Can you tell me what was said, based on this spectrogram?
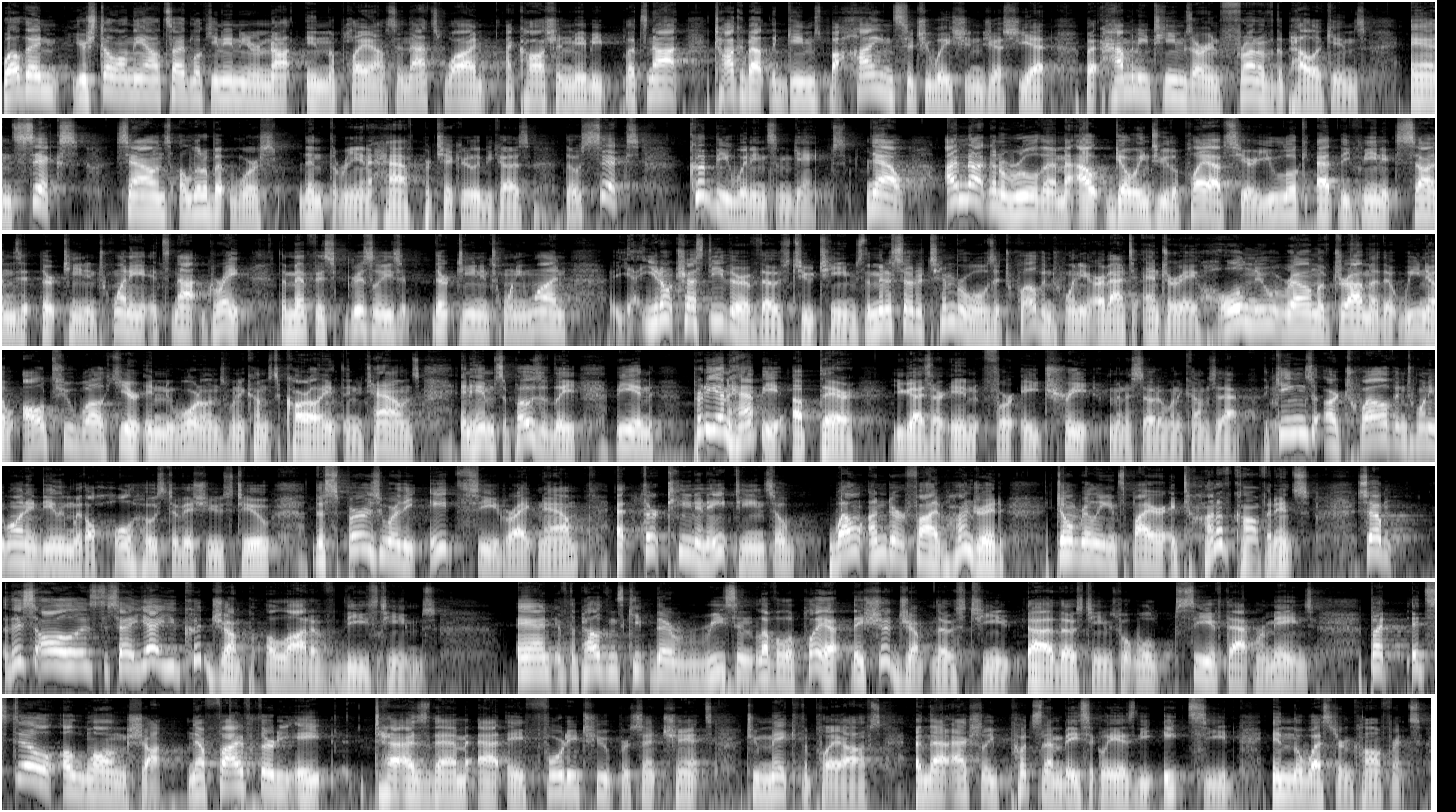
well, then you're still on the outside looking in and you're not in the playoffs. And that's why I caution maybe let's not talk about the games behind situation just yet, but how many teams are in front of the Pelicans. And six sounds a little bit worse than three and a half, particularly because those six could be winning some games. Now, I'm not going to rule them out going to the playoffs here. You look at the Phoenix Suns at 13 and 20, it's not great. The Memphis Grizzlies 13 and 21, you don't trust either of those two teams. The Minnesota Timberwolves at 12 and 20 are about to enter a whole new realm of drama that we know all too well here in New Orleans when it comes to Karl-Anthony Towns and him supposedly being pretty unhappy up there you guys are in for a treat, Minnesota, when it comes to that. The Kings are 12 and 21 and dealing with a whole host of issues, too. The Spurs, who are the eighth seed right now, at 13 and 18, so well under 500, don't really inspire a ton of confidence. So, this all is to say, yeah, you could jump a lot of these teams. And if the Pelicans keep their recent level of play up, they should jump those, te- uh, those teams, but we'll see if that remains but it's still a long shot. Now, 538 has them at a 42% chance to make the playoffs, and that actually puts them basically as the eight seed in the Western Conference.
